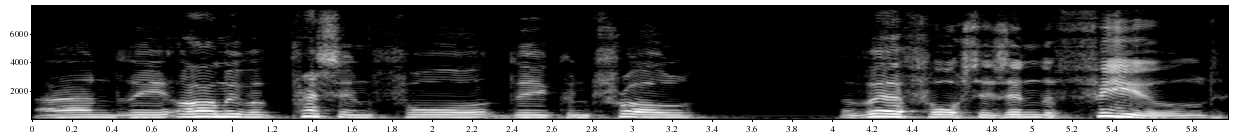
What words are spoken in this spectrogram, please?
And the army were pressing for the control of air forces in the field,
